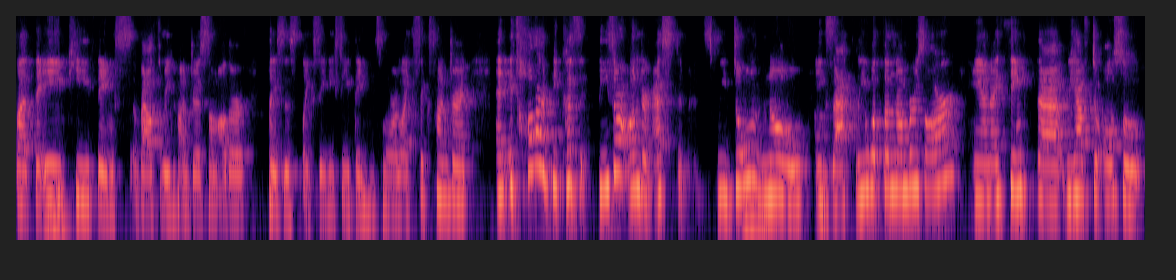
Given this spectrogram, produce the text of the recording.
but the mm-hmm. AAP thinks about 300. Some other places like CDC think it's more like 600. And it's hard because these are underestimates. We don't mm-hmm. know exactly what the numbers are. And I think that we have to also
